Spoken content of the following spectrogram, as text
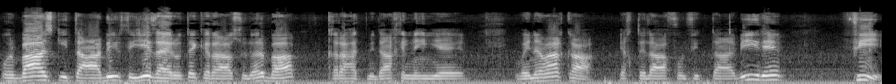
اور بعض کی تعبیر سے یہ ظاہر ہوتا ہے کہ راس الاربع کراہت میں داخل نہیں ہے۔ وین واقع اختلاف فی التعبیر فی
